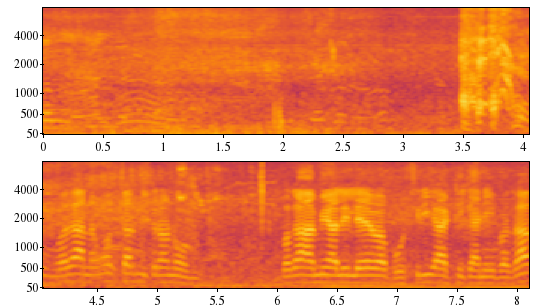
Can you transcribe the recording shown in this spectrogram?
बघा नमस्कार मित्रांनो. बघा आम्ही आलेले आहे भोसरी या ठिकाणी. बघा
